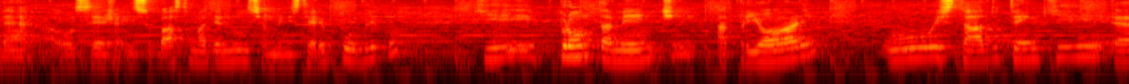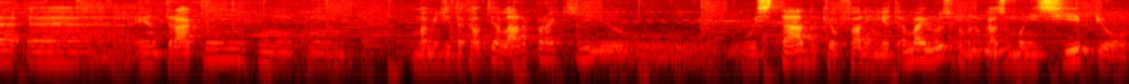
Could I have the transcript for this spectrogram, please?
Né? Ou seja, isso basta uma denúncia ao Ministério Público que prontamente, a priori, o Estado tem que é, é, entrar com, com, com uma medida cautelar para que o, o Estado, que eu falo em letra maiúscula, no caso o município ou,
